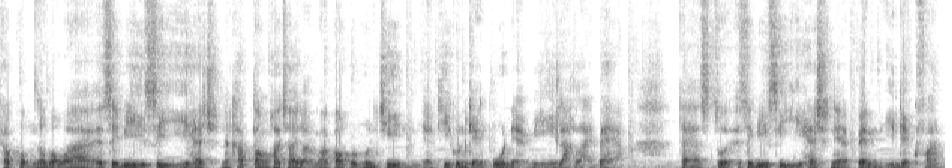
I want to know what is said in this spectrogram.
ครับผมต้องบอกว่า SCB CEH นะครับต้องเข้าใจก่อนว่ากองทุนหุ้นจีน อย่างที่คุณเก่งพูดเนี่ยมีหลากหลายแบบ แต่ตัว SCB CEH เนี่ยเป็น Index Fund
